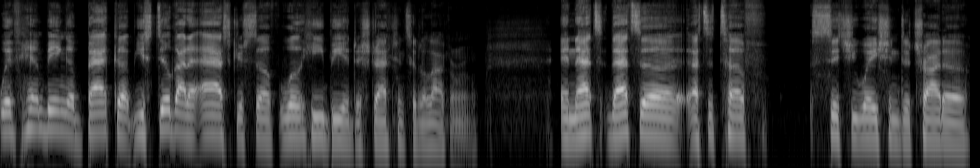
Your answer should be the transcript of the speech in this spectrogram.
with him being a backup, you still got to ask yourself, will he be a distraction to the locker room? And that's that's a that's a tough situation to try to,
